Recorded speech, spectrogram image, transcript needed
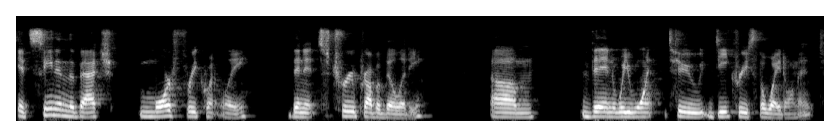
it's seen in the batch more frequently than its true probability, um, then we want to decrease the weight on it.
